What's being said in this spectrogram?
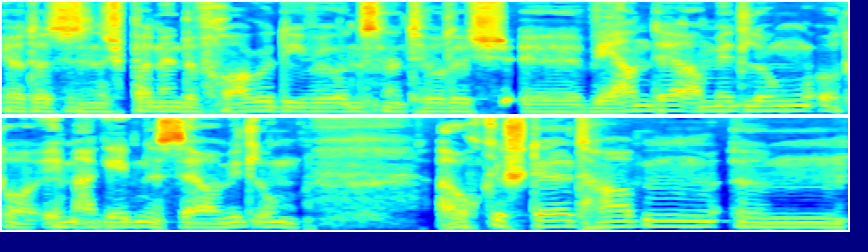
Ja, das ist eine spannende Frage, die wir uns natürlich äh, während der Ermittlung oder im Ergebnis der Ermittlung auch gestellt haben. Ähm,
